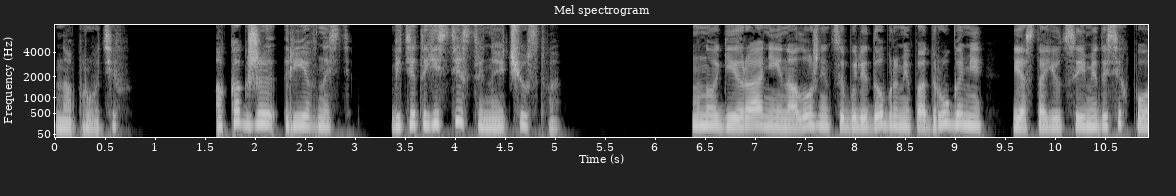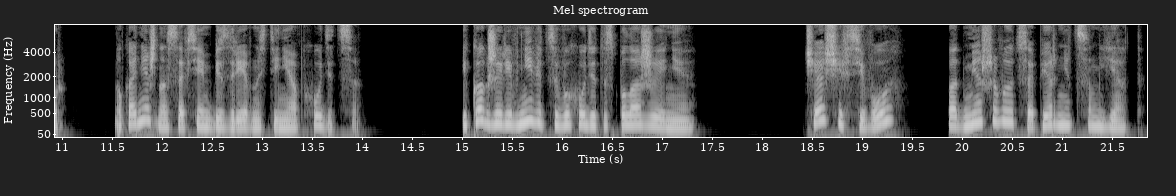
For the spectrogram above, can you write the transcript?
«Напротив, а как же ревность? Ведь это естественное чувство. Многие ранее наложницы были добрыми подругами и остаются ими до сих пор. Но, конечно, совсем без ревности не обходится. И как же ревнивицы выходят из положения? Чаще всего подмешивают соперницам яд.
